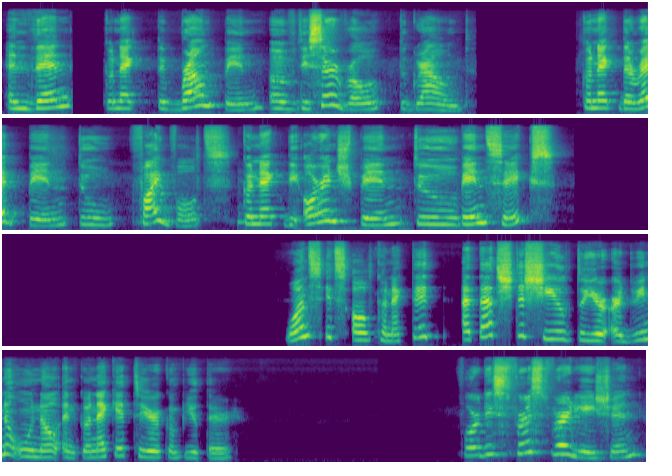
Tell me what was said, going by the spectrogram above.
And then connect the brown pin of the servo to ground. Connect the red pin to 5 volts. Connect the orange pin to pin 6. Once it's all connected, attach the shield to your Arduino Uno and connect it to your computer. For this first variation,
